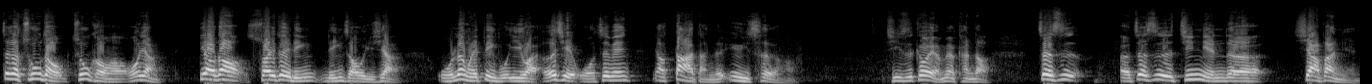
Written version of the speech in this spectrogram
这个出口出口啊，我想掉到衰退零零轴以下，我认为并不意外，而且我这边要大胆的预测哈。其实各位有没有看到，这是呃，这是今年的下半年，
